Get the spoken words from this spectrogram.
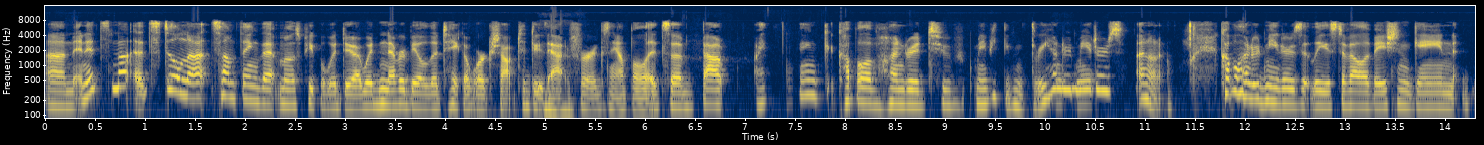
Um, and it's not. It's still not something that most people would do. I would never be able to take a workshop to do that. For example, it's about I think a couple of hundred to maybe even 300 meters. I don't know. A couple hundred meters at least of elevation gain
